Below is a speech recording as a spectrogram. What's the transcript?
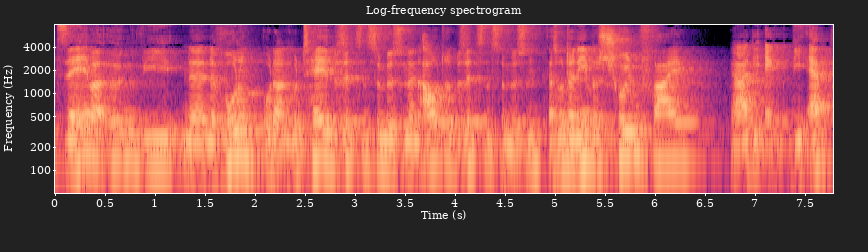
selber irgendwie eine, eine Wohnung oder ein Hotel besitzen zu müssen, ein Auto besitzen zu müssen. Das Unternehmen ist schuldenfrei, ja, die, die App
